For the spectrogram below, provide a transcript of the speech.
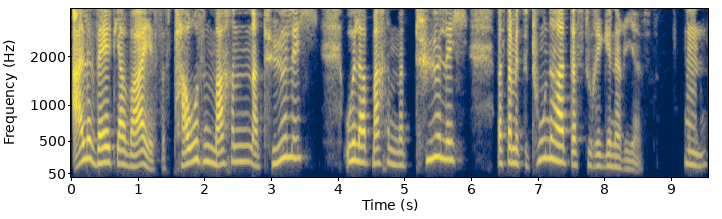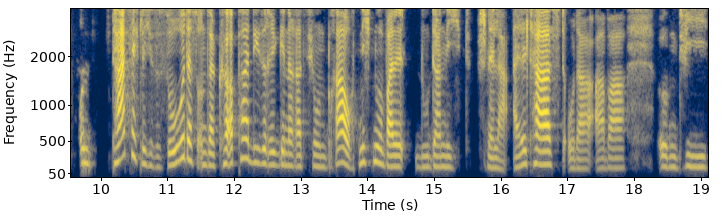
alle Welt ja weiß, dass Pausen machen natürlich, Urlaub machen natürlich, was damit zu tun hat, dass du regenerierst. Hm. Und Tatsächlich ist es so, dass unser Körper diese Regeneration braucht. Nicht nur, weil du dann nicht schneller alterst oder aber irgendwie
